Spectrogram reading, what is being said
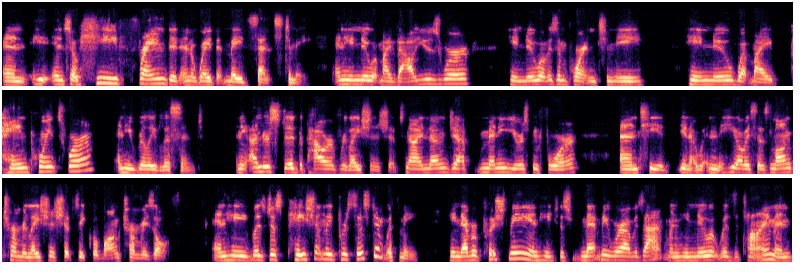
And he and so he framed it in a way that made sense to me. And he knew what my values were. He knew what was important to me. He knew what my pain points were, and he really listened. And he understood the power of relationships. Now, I'd known Jeff many years before, and he, you know, and he always says long term relationships equal long term results. And he was just patiently persistent with me. He never pushed me and he just met me where i was at when he knew it was the time and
